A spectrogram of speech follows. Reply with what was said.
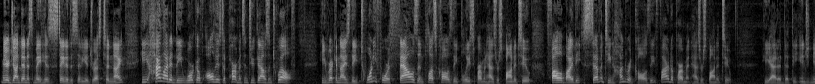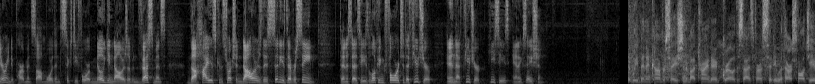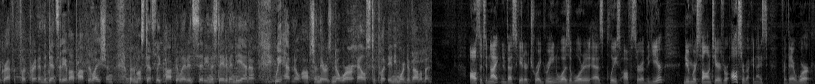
Mayor John Dennis made his State of the City address tonight. He highlighted the work of all his departments in 2012. He recognized the 24,000 plus calls the police department has responded to, followed by the 1,700 calls the fire department has responded to. He added that the engineering department saw more than $64 million of investments, the highest construction dollars this city has ever seen. Dennis says he's looking forward to the future, and in that future, he sees annexation. We've been in conversation about trying to grow the size of our city. With our small geographic footprint and the density of our population, we're the most densely populated city in the state of Indiana. We have no option. There is nowhere else to put any more development. Also tonight, investigator Troy Green was awarded as Police Officer of the Year. Numerous volunteers were also recognized for their work.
